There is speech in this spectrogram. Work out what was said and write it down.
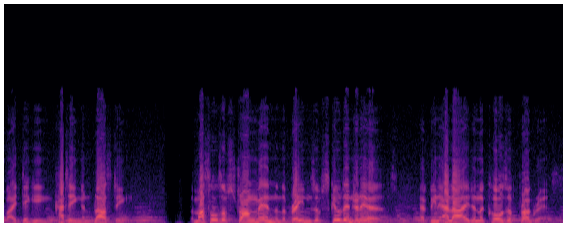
by digging, cutting and blasting. The muscles of strong men and the brains of skilled engineers have been allied in the cause of progress.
